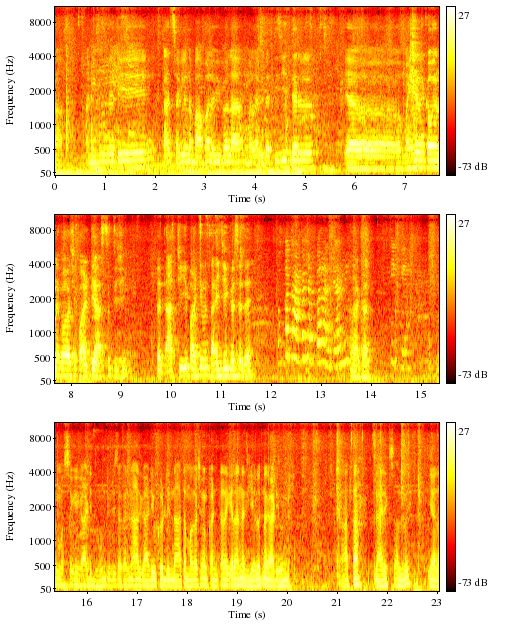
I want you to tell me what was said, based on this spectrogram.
हां. आणि मग ते आज सगळ्यांना बाबाला बिबाला मला बिदा तिची दर महिन्याला कवा ना कवा अशी पार्टी असते तिची. तर आजची ही पार्टी पण ताईची कसंच आहे? हां घाल. मस्त की गाडी धुवून ठेवली सकाळी आज गाडी उकडली ना. आता पण कंटाळा गेला ना. गेलोच ना गाडीवर मी आता डायरेक्ट चाललोय याला.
